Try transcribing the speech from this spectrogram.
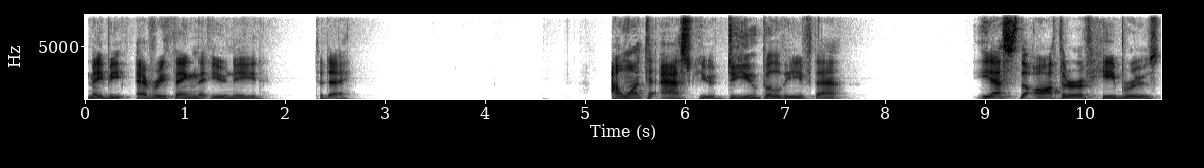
may be everything that you need today. I want to ask you do you believe that? Yes, the author of Hebrews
